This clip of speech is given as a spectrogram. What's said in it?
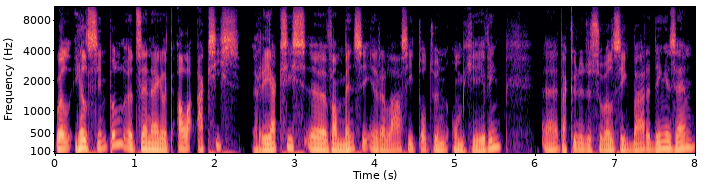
Wel, heel simpel. Het zijn eigenlijk alle acties, reacties uh, van mensen in relatie tot hun omgeving. Uh, dat kunnen dus zowel zichtbare dingen zijn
